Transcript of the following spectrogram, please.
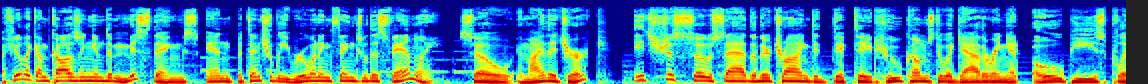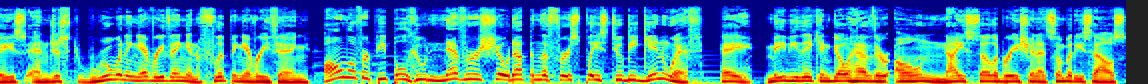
I feel like I'm causing him to miss things and potentially ruining things with his family. So, am I the jerk? It's just so sad that they're trying to dictate who comes to a gathering at OP's place and just ruining everything and flipping everything, all over people who never showed up in the first place to begin with. Hey, maybe they can go have their own nice celebration at somebody's house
